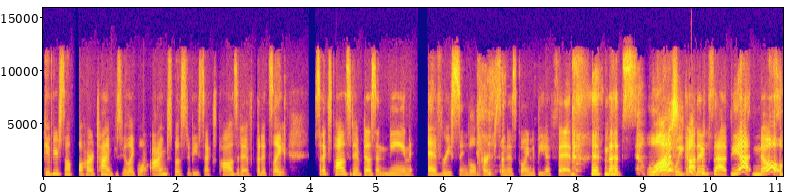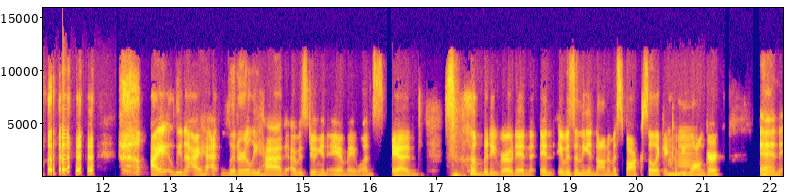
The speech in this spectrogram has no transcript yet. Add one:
give yourself a hard time because you're like, well, I'm supposed to be sex positive. But it's like sex positive doesn't mean every single person is going to be a fit. That's what? what we got to accept. Yeah, no. I, Lina, I had literally had, I was doing an AMA once and somebody wrote in, and it was in the anonymous box. So, like, it could mm-hmm. be longer. And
